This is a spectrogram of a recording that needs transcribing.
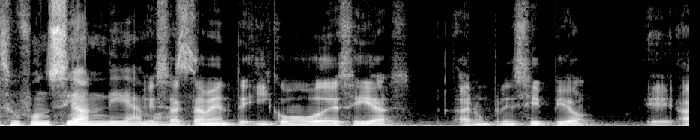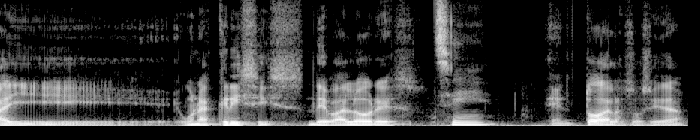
su función, digamos. Exactamente, y como vos decías, en un principio eh, hay una crisis de valores en toda la sociedad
